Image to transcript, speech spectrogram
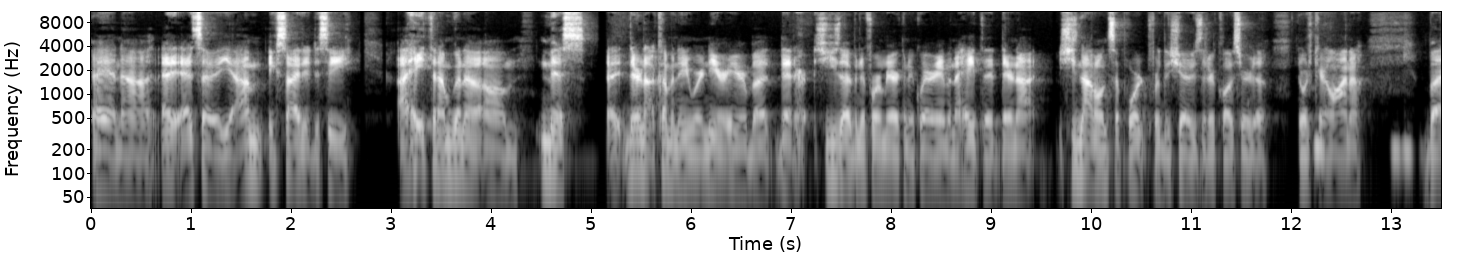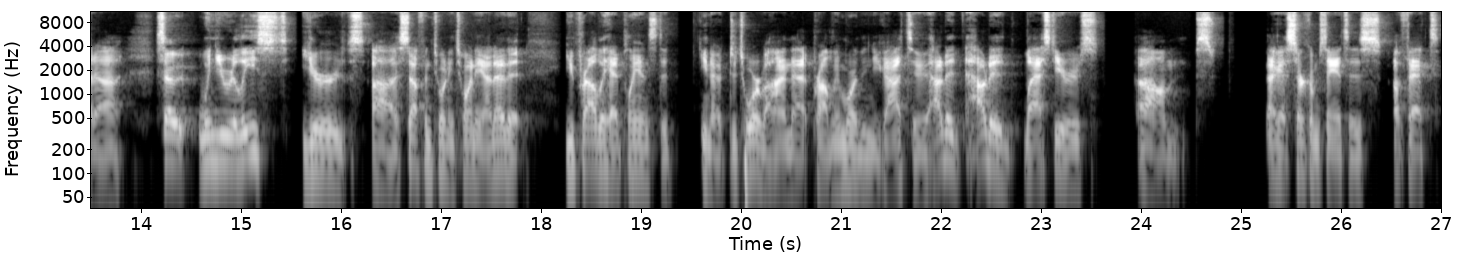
And uh so yeah, I'm excited to see. I hate that I'm gonna um miss they're not coming anywhere near here, but that her, she's opening for American Aquarium, and I hate that they're not. She's not on support for the shows that are closer to North Carolina. Mm-hmm. But uh, so when you released your uh, stuff in 2020, I know that you probably had plans to you know to tour behind that probably more than you got to. How did how did last year's um, I guess circumstances affect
